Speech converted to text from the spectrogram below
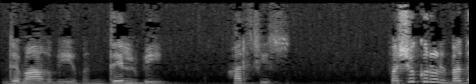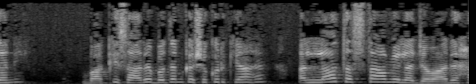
دماغ بھی، دل بھی، ہر چیز۔ فشکر البدنی، باقی سارے بدن کا شکر کیا ہے؟ اللہ تستا ملا جوارح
